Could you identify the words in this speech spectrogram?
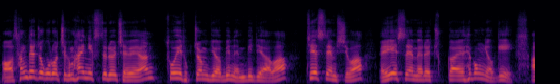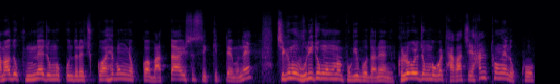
어, 상대적으로 지금 하이닉스를 제외한 소위 독점 기업인 엔비디아와 TSMC와 ASML의 주가의 회복력이 아마도 국내 종목군들의 주가 회복력과 맞닿아 있을 수 있기 때문에 지금은 우리 종목만 보기보다는 글로벌 종목을 다 같이 한 통에 놓고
